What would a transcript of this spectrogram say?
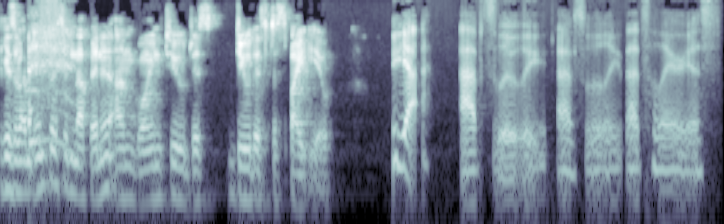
because if I'm interested enough in it, I'm going to just do this despite you. yeah, absolutely. Absolutely. That's hilarious.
